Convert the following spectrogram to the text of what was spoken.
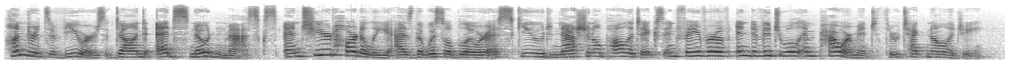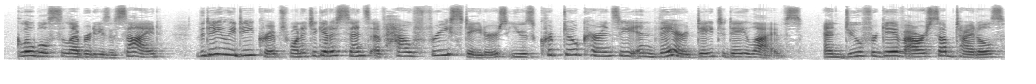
Hundreds of viewers donned Ed Snowden masks and cheered heartily as the whistleblower eschewed national politics in favor of individual empowerment through technology. Global celebrities aside, the Daily Decrypt wanted to get a sense of how free staters use cryptocurrency in their day to day lives. And do forgive our subtitles,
